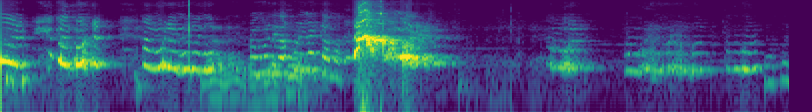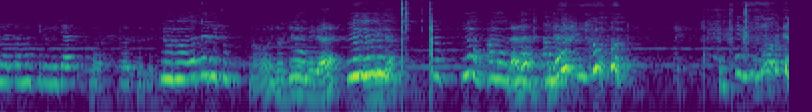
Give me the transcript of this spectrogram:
Amor, amor, amor, amor, amor. Amor, debajo de la cama. Amor. Amor, amor, amor, amor, amor. Debajo de la cama quiero mirar. No, agáchate. No, no, agáchate tú. No, no quieres mirar. No, no, no. No, no, amor, Lara, no, amor, no. Enfoca.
